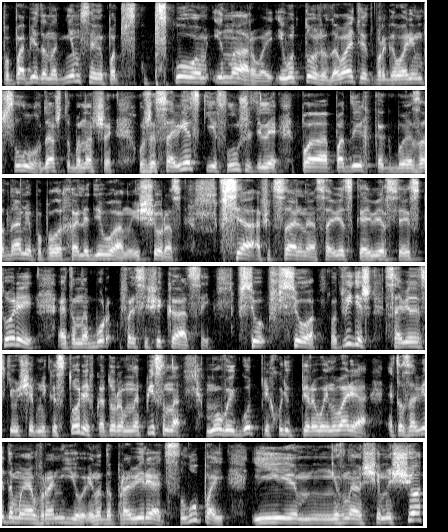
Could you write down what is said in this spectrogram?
победа над немцами под Псковом и Нарвой. И вот тоже давайте это проговорим вслух, да, чтобы наши уже советские слушатели по, под их как бы задами пополыхали дивану. Еще раз, вся официальная советская версия истории – это набор фальсификаций. Все, все. Вот видишь советский учебник истории, в котором написано «Новый год приходит 1 января». Это заведомое вранье, и надо проверять с лупой и, не знаю, с чем еще,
